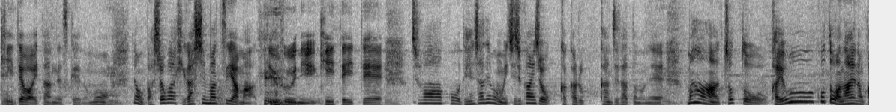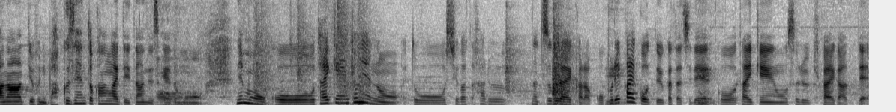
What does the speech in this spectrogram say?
聞いてはいたんですけれども、でも場所が東松山っていうふうに聞いていて、うちはこう電車でも1時間以上かかる感じだったので、まあちょっと通うことはないのかなっていうふうに漠然と考えていたんですけれども。でもこう体験去年の、えっと、4月春夏ぐらいからこうプレ開校という形でこう体験をする機会があって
